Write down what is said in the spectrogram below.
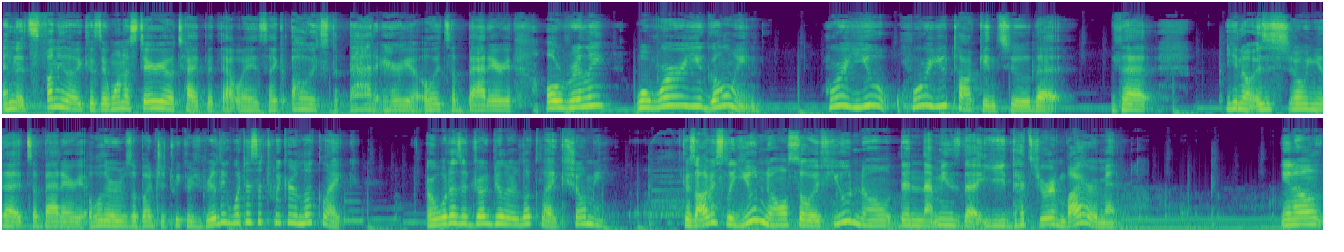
and it's funny though because they want to stereotype it that way. It's like, oh, it's the bad area. Oh, it's a bad area. Oh, really? Well, where are you going? Who are you? Who are you talking to that that you know, is showing you that it's a bad area. Oh, there was a bunch of tweakers. Really? What does a tweaker look like? Or what does a drug dealer look like? Show me. Because obviously you know, so if you know, then that means that you that's your environment. You know,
